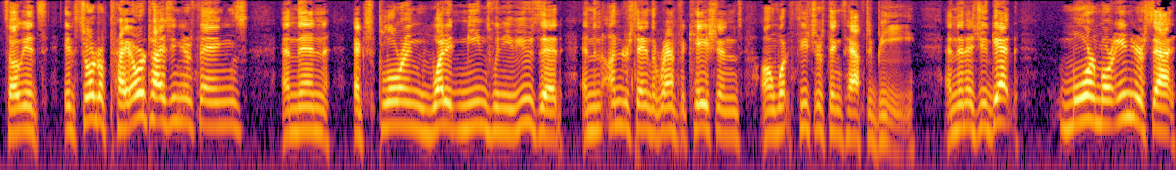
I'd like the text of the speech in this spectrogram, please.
So it's it's sort of prioritizing your things and then exploring what it means when you use it and then understanding the ramifications on what future things have to be. And then as you get more and more in your set,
